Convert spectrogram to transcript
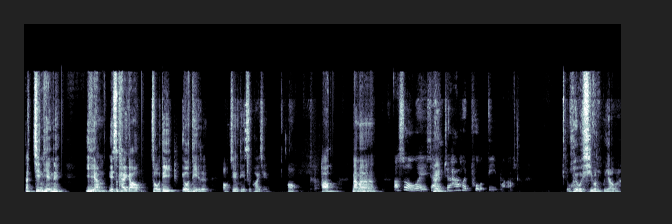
那今天呢一样也是开高走低又跌了哦，今天跌十块钱哦。好，那么老师，我问一下，你觉得它会破底吗？我 我希望不要了。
